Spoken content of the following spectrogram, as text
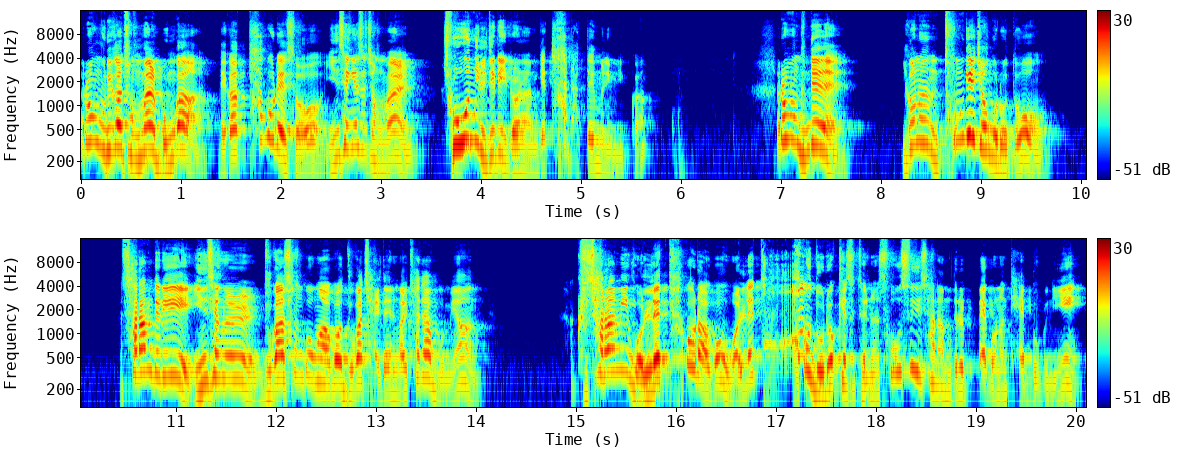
여러분 우리가 정말 뭔가 내가 탁월해서 인생에서 정말 좋은 일들이 일어나는 게 다 나 때문입니까? 여러분 근데 이거는 통계적으로도 사람들이 인생을 누가 성공하고 누가 잘 되는 걸 찾아보면 그 사람이 원래 탁월하고 원래 너무 노력해서 되는 소수의 사람들을 빼고는 대부분이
